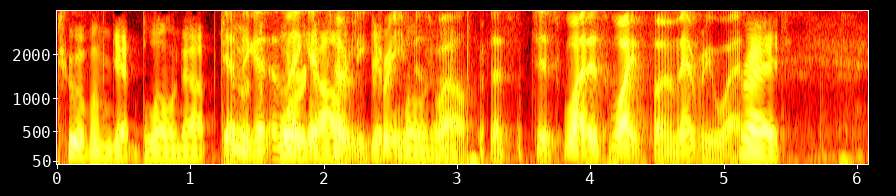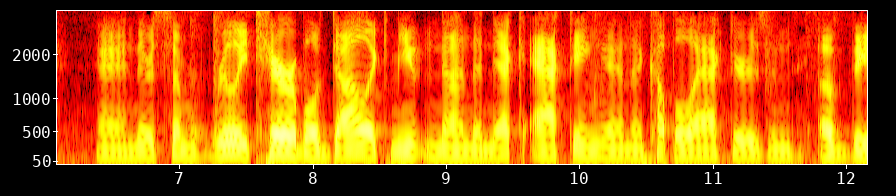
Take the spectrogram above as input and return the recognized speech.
two of them get blown up. Yeah, they get, the and they get totally get creamed as well. up. That's just why there's white foam everywhere. Right. And there's some really terrible Dalek mutant on the neck acting, and a couple actors and of the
